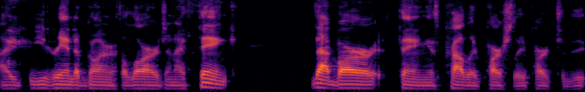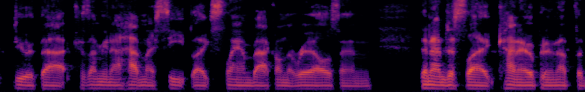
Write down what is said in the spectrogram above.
I usually end up going with a large. And I think that bar thing is probably partially part to the, do with that because I mean I have my seat like slammed back on the rails, and then I'm just like kind of opening up the,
